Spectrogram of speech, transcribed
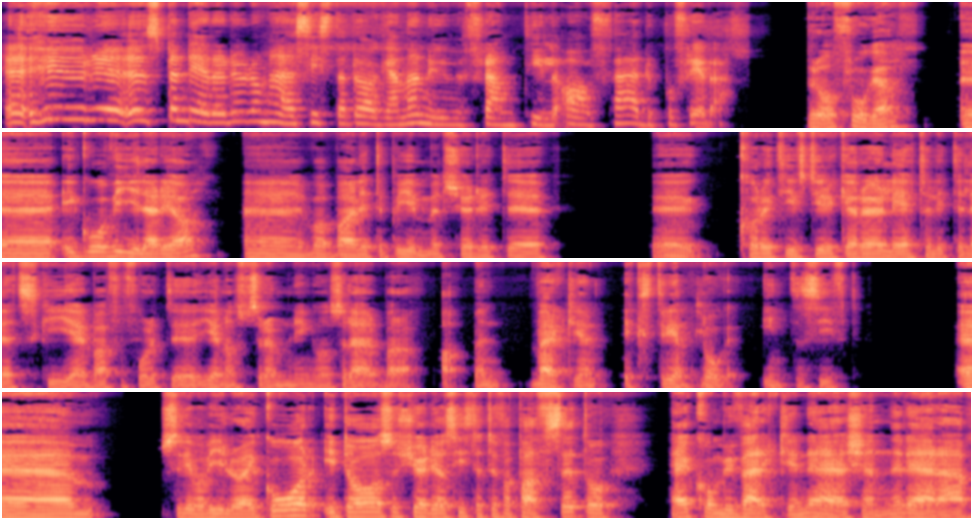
Eh, hur eh, spenderar du de här sista dagarna nu fram till avfärd på fredag? Bra fråga. Eh, igår vilade jag. Eh, var bara lite på gymmet, körde lite eh, korrektiv styrka, rörlighet och lite lätt skier bara för att få lite genomströmning och sådär. Bara, ja, men verkligen extremt lågintensivt. Ehm, så det var vilodag igår. Idag så körde jag sista tuffa passet och här kommer ju verkligen det här jag känner det här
